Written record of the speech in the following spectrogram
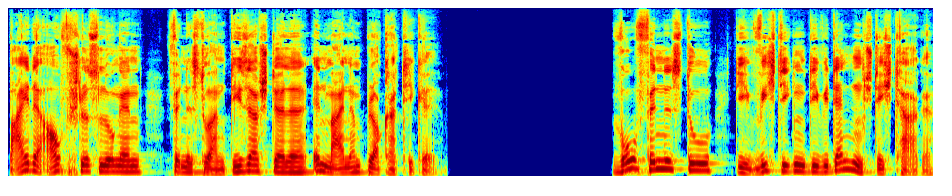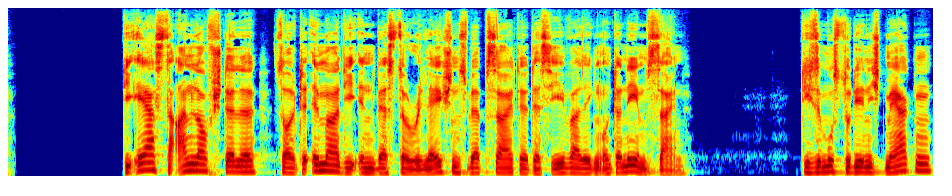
Beide Aufschlüsselungen findest du an dieser Stelle in meinem Blogartikel. Wo findest du die wichtigen Dividendenstichtage? Die erste Anlaufstelle sollte immer die Investor Relations Webseite des jeweiligen Unternehmens sein. Diese musst du dir nicht merken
